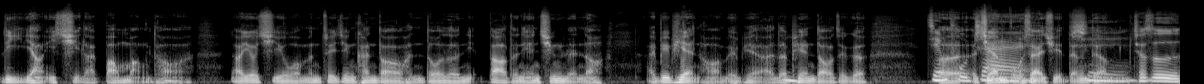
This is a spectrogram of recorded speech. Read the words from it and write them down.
力量一起来帮忙的啊。那尤其我们最近看到很多的年大的年轻人呢，还被骗哈，被骗，还被骗到这个柬埔寨、柬埔寨去等等，就是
